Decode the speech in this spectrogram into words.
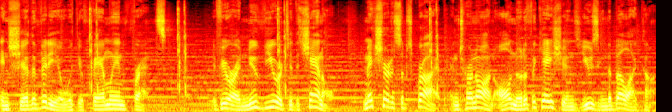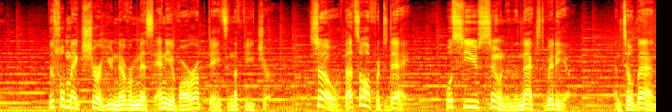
and share the video with your family and friends. If you are a new viewer to the channel, make sure to subscribe and turn on all notifications using the bell icon. This will make sure you never miss any of our updates in the future. So, that's all for today. We'll see you soon in the next video. Until then,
